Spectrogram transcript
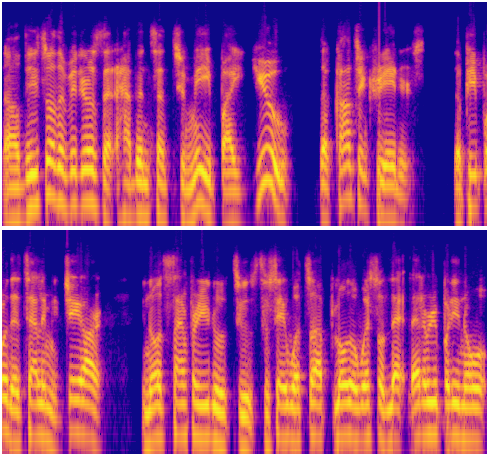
Now, these are the videos that have been sent to me by you, the content creators, the people that are telling me, JR, you know, it's time for you to, to, to say what's up, blow the whistle, let, let everybody know,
